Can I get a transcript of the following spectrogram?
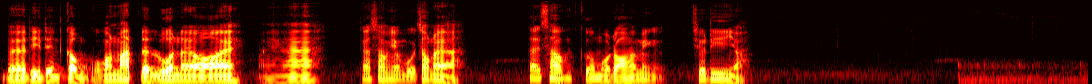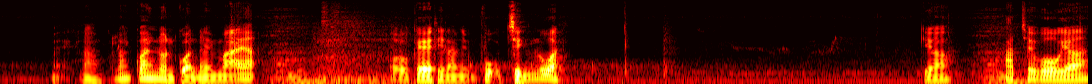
Bây giờ đi đến cổng có con mắt đơn luôn đây rồi. Mày à. Thế xong nhiệm vụ trong này à? Tại sao cái cửa màu đỏ mình chưa đi nhỉ? Mẹ làm cứ loanh quanh luẩn quẩn đây mãi ạ. Ok thì làm nhiệm vụ chính luôn. Kìa, Hát chơi vô kìa.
